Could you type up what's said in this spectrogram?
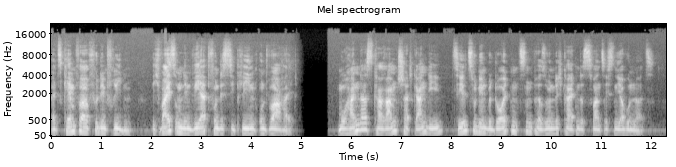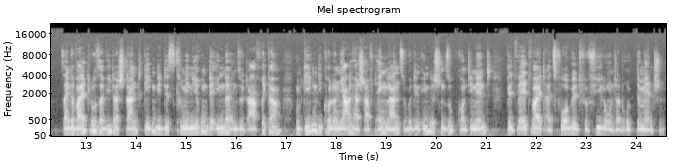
als Kämpfer für den Frieden. Ich weiß um den Wert von Disziplin und Wahrheit. Mohandas Karamchand Gandhi zählt zu den bedeutendsten Persönlichkeiten des 20. Jahrhunderts. Sein gewaltloser Widerstand gegen die Diskriminierung der Inder in Südafrika und gegen die Kolonialherrschaft Englands über den indischen Subkontinent gilt weltweit als Vorbild für viele unterdrückte Menschen.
